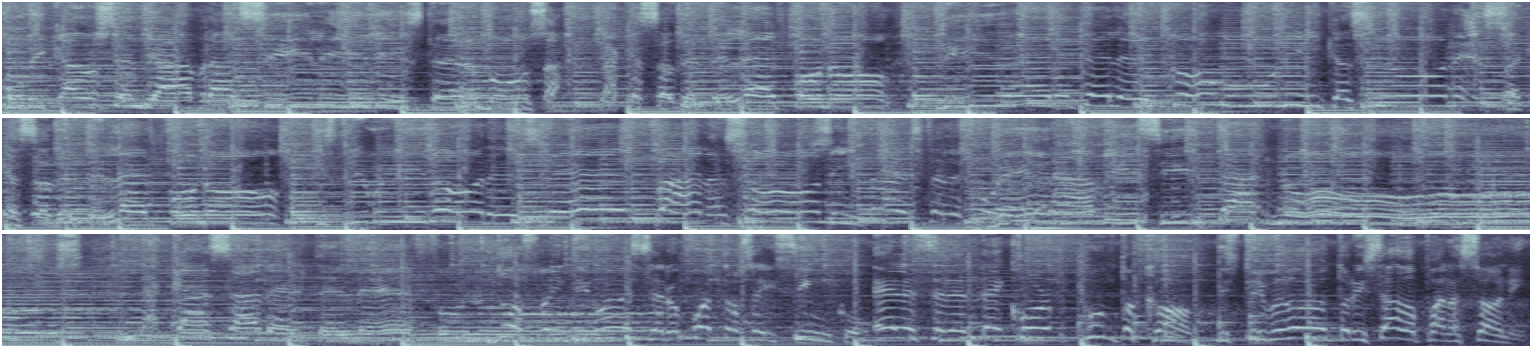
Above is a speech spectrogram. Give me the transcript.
Ubicados en Via Brasil y Vista Hermosa. La casa del teléfono, líder en telecomunicaciones. La casa del teléfono, distribuidores de Panasonic. Ven a visitarnos. La casa del teléfono. 229-0465. lsdtcorp.com. Distribuidor autorizado Panasonic.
